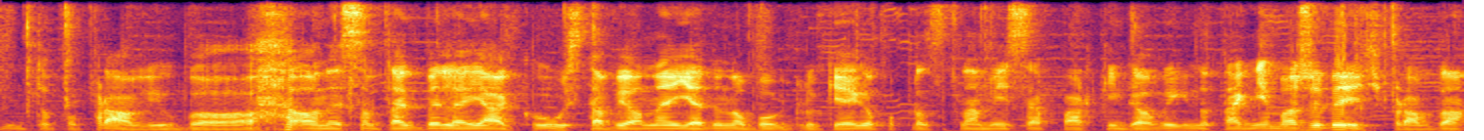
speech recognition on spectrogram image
bym to poprawił, bo one są tak byle jak ustawione, jeden obok drugiego, po prostu na miejscach parkingowych. No tak nie może być, prawda?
